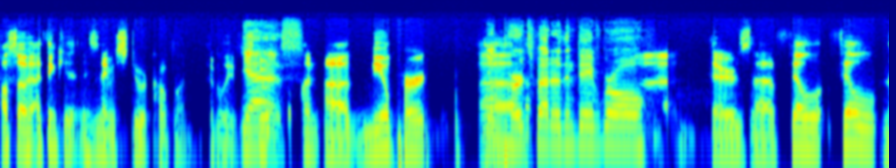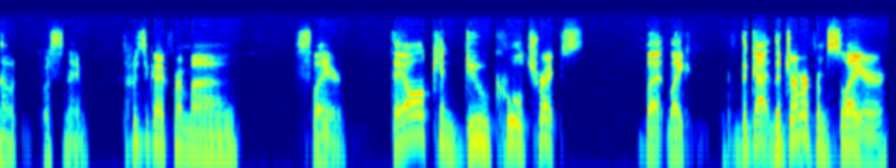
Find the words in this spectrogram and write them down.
Also, I think his name is Stewart Copeland, I believe. Yes. Copeland, uh, Neil Peart. Neil uh, Peart's better than Dave Grohl. There's uh, Phil. Phil. No, what's his name? Who's the guy from uh, Slayer? They all can do cool tricks, but like the guy, the drummer from Slayer.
